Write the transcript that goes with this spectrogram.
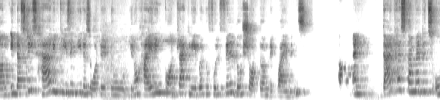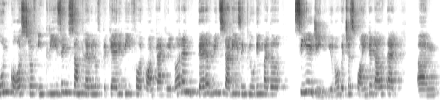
um, industries have increasingly resorted to you know hiring contract labor to fulfill those short-term requirements, um, and that has come at its own cost of increasing some level of precarity for contract labor. And there have been studies, including by the CAG, you know, which has pointed out that um,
